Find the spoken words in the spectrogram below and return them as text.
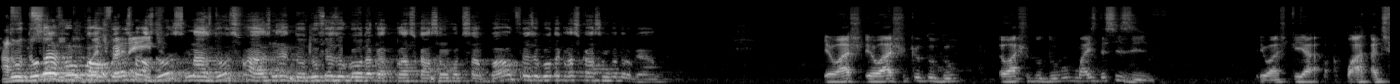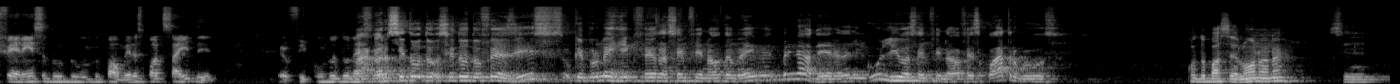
gol. Dudu levou o Dudu é Palmeiras nas duas, nas duas fases, né? Dudu fez o gol da classificação contra o São Paulo, fez o gol da classificação contra o Galo. Eu acho, eu acho que o Dudu, eu acho o Dudu mais decisivo. Eu acho que a, a, a diferença do, do, do Palmeiras pode sair dele. Eu fico com o Dudu nessa. agora, se Dudu, se Dudu fez isso, o que Bruno Henrique fez na semifinal também, é brincadeira, né? Ele engoliu a semifinal, fez quatro gols. Contra o Barcelona, né? Sim.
